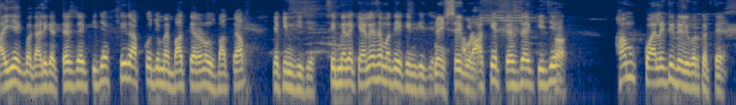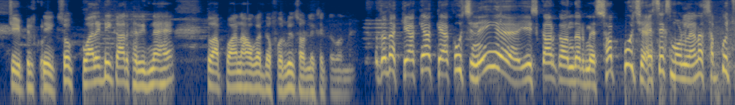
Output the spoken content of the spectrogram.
आइए एक बार गाड़ी का टेस्ट ड्राइव कीजिए। फिर आपको जो मैं बात कह रहा हूँ उस बात पे आप यकीन कीजिए। सिर्फ़ मेरे कहने से मत यकीन कीजिए। नहीं सही बोल। आके टेस्ट ड्राइव कीजिए। हाँ। हम क्वालिटी डिलीवर करते हैं। जी बिल्कुल। ठीक सो क्वालिटी कार खरीदना है तो आपको आना होगा the four wheel Salt Lake sector one में। तो दादा क्या क्या क्या कुछ नहीं है इस कार का अंदर में? सब कुछ है। एस मॉडल है ना सब कुछ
